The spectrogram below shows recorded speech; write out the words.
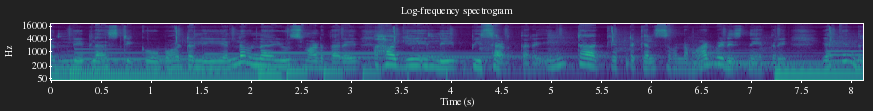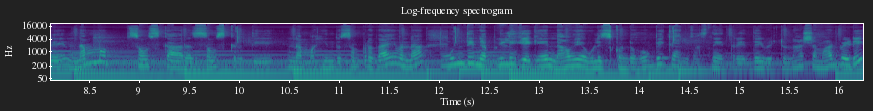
ಅಲ್ಲಿ ಪ್ಲಾಸ್ಟಿಕ್ಕು, ಬಾಟಲಿ ಎಲ್ಲವನ್ನ ಯೂಸ್ ಮಾಡ್ತಾರೆ, ಹಾಗೆ ಇಲ್ಲಿ ಬೀಸಾಡ್ತಾರೆ. ಇಂಥ ಕೆಟ್ಟ ಕೆಲಸವನ್ನು ಮಾಡಬೇಡಿ ಸ್ನೇಹಿತರೆ. ಯಾಕೆಂದರೆ ನಮ್ಮ ಸಂಸ್ಕಾರ, ಸಂಸ್ಕೃತಿ, ನಮ್ಮ ಹಿಂದೂ ಸಂಪ್ರದಾಯವನ್ನು ಮುಂದಿನ ಪೀಳಿಗೆಗೆ ನಾವೇ ಉಳಿಸ್ಕೊಂಡು ಹೋಗ್ಬೇಕಲ್ವಾ ಸ್ನೇಹಿತರೆ? ದಯವಿಟ್ಟು ನಾಶ ಮಾಡಬೇಡಿ.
